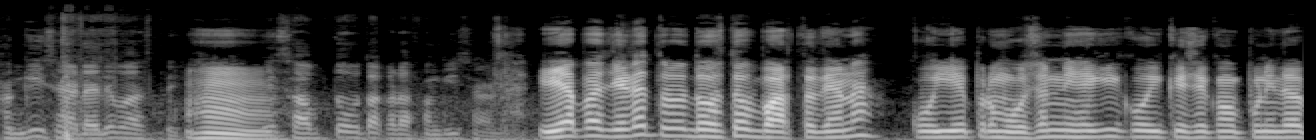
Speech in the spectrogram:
ਫੰਗੀ ਸਾਈਡ ਇਹਦੇ ਵਾਸਤੇ। ਹੂੰ। ਇਹ ਸਭ ਤੋਂ ਤਕੜਾ ਫੰਗੀ ਸਾਈਡ ਇਹ ਆਪਾਂ ਜਿਹੜਾ ਤੋ- ਦੋਸਤੋ ਵਰਤਦੇ ਆ ਨਾ ਕੋਈ ਇਹ ਪ੍ਰੋਮੋਸ਼ਨ ਨਹੀਂ ਹੈਗੀ ਕੋਈ ਕਿਸੇ ਕੰਪਨੀ ਦਾ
